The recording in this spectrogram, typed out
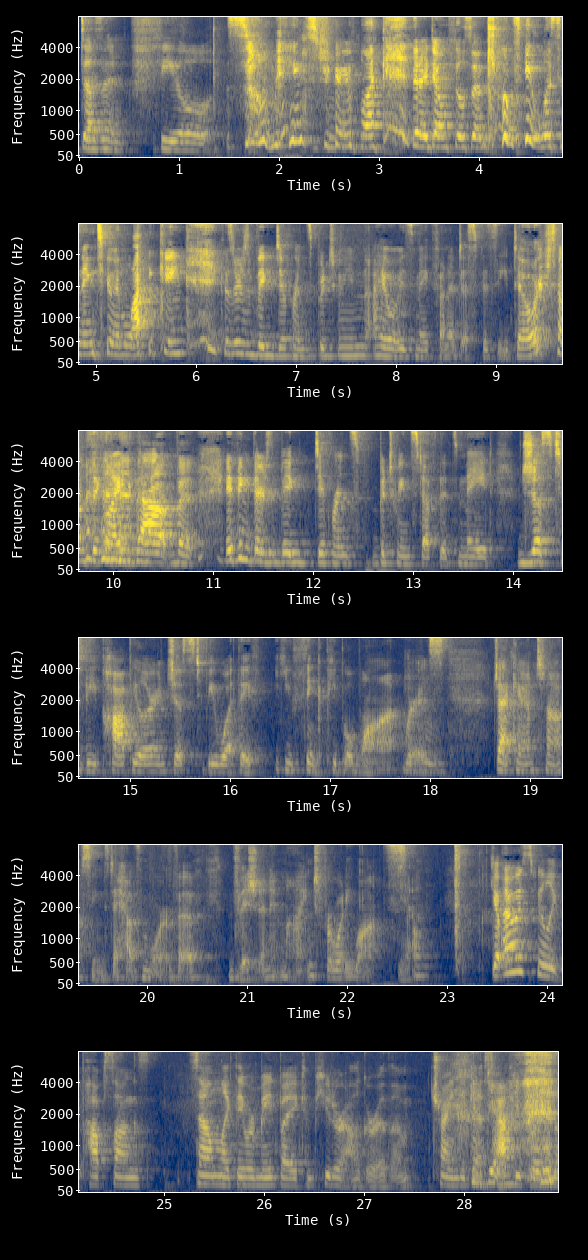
doesn't feel so mainstream mm-hmm. like that I don't feel so guilty listening to and liking because there's a big difference between I always make fun of Despacito or something like that but I think there's a big difference between stuff that's made just to be popular and just to be what they you think people want whereas mm-hmm. Jack Antonoff seems to have more of a vision in mind for what he wants. So. Yep. I always feel like pop songs sound like they were made by a computer algorithm trying to guess Yeah. what people are going to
